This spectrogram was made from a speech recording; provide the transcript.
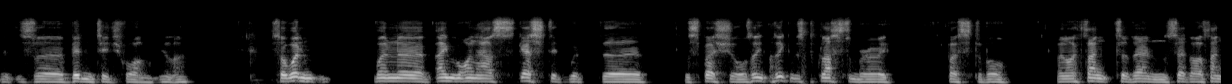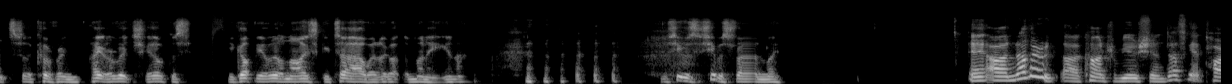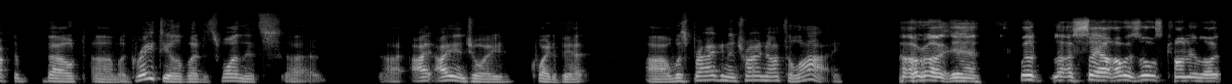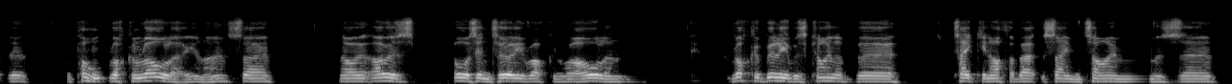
it was a vintage one, you know. So when when uh, Amy Winehouse guested with the, the specials, I think, I think it was Glastonbury Festival, and I thanked her then and said, "Oh, thanks for covering Hater Richfield because you got me a real nice guitar when I got the money, you know." She was she was friendly. And another uh, contribution doesn't get talked about um, a great deal, but it's one that's uh, I, I enjoy quite a bit. Uh, was bragging and trying not to lie. All right, yeah. Well, like I say, I, was always kind of like the, the punk rock and roller, you know. So no, I was always into early rock and roll, and rockabilly was kind of uh, taking off about the same time as, uh,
